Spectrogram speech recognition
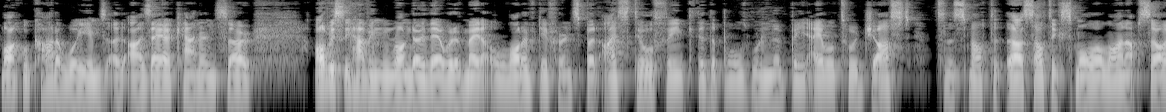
Michael Carter Williams, Isaiah Canaan. So obviously having Rondo there would have made a lot of difference. But I still think that the Bulls wouldn't have been able to adjust to the uh, Celtics smaller lineup. So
